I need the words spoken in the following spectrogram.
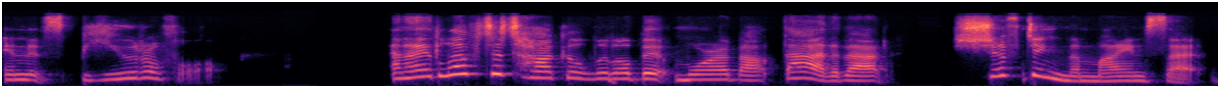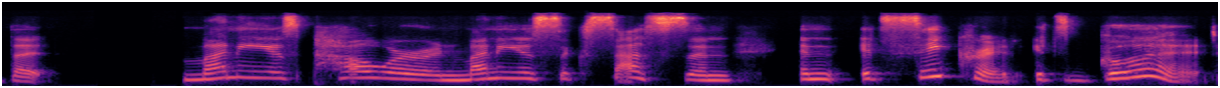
and it's beautiful. And I'd love to talk a little bit more about that, about shifting the mindset that money is power and money is success and and it's sacred it's good.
